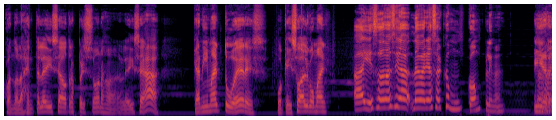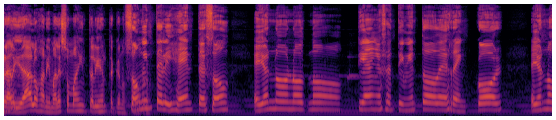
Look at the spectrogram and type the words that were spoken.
cuando la gente le dice a otras personas, le dice, ah, ¿qué animal tú eres? Porque hizo algo mal. Ay, eso debería, debería ser como un compliment. Y en realidad los animales son más inteligentes que nosotros. Son inteligentes, son. Ellos no, no, no tienen el sentimiento de rencor. Ellos no,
